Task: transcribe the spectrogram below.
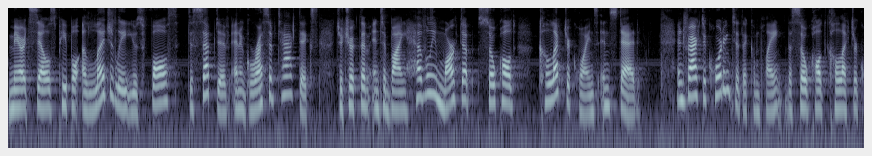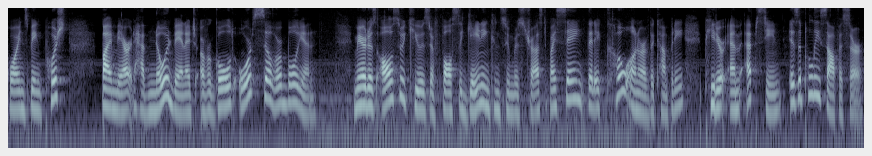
Merit salespeople allegedly use false, deceptive, and aggressive tactics to trick them into buying heavily marked up so-called collector coins instead. In fact, according to the complaint, the so-called collector coins being pushed by Merit have no advantage over gold or silver bullion. Merit is also accused of falsely gaining consumers' trust by saying that a co-owner of the company, Peter M. Epstein, is a police officer.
